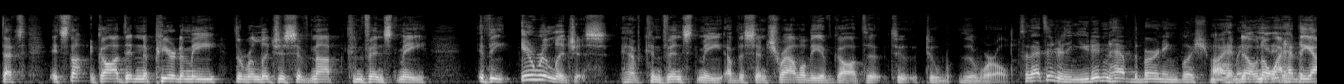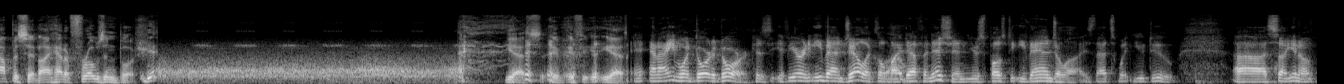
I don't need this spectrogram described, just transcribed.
That's it's not God didn't appear to me, the religious have not convinced me. The irreligious have convinced me of the centrality of God to, to, to the world. So that's interesting. You didn't have the burning bush moment. I had no, no. I had the opposite. I had a frozen bush. Yeah. Yes, if, if, yes. And I even went door to door because if you're an evangelical, wow. by definition, you're supposed to evangelize. That's what you do. Uh, so you know,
